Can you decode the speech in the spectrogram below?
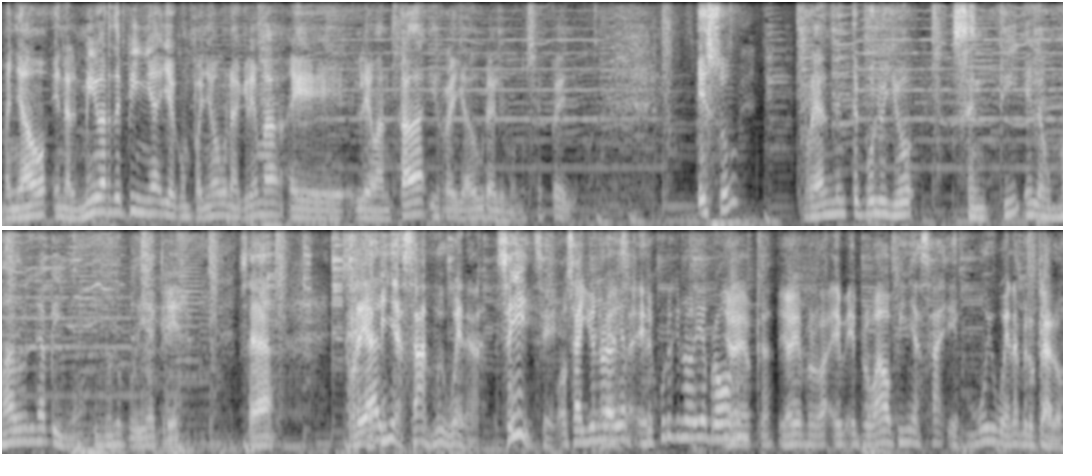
bañado en almíbar de piña y acompañado de una crema eh, levantada y ralladura de limón, un césped de limón. Eso, realmente, Polo, yo sentí el ahumado en la piña y no lo podía creer. O sea, La real... piña asada es muy buena. Sí, Sí. o sea, yo no La había, te juro que no lo había probado yo, nunca. yo había probado, he, he probado piña asada, es muy buena, pero claro,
